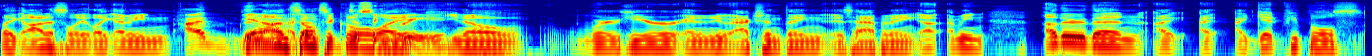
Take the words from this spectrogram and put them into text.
like honestly, like I mean I the yeah, nonsensical like you know we're here and a new action thing is happening. I, I mean other than I, I i get people's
